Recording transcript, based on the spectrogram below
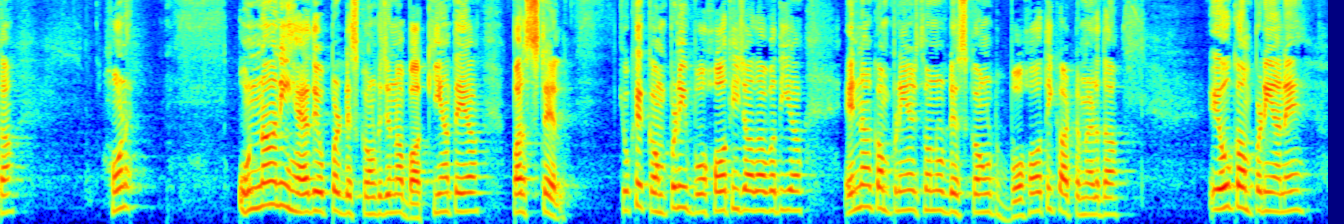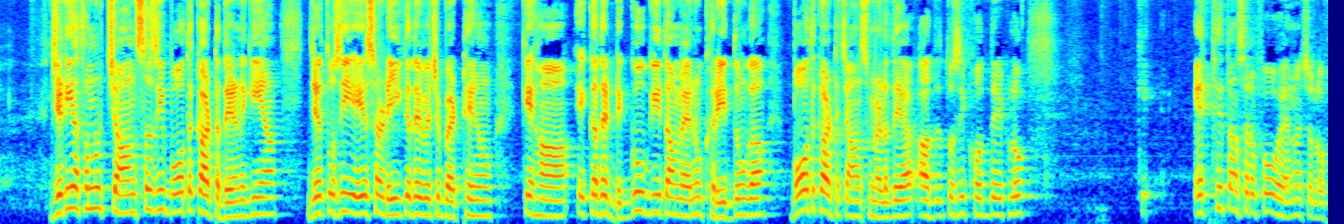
ਤਾਂ ਹੁਣ ਉਹਨਾਂ ਨਹੀਂ ਹੈ ਦੇ ਉੱਪਰ ਡਿਸਕਾਊਂਟ ਜਿੰਨਾ ਬਾਕੀਆਂ ਤੇ ਆ, ਪਰ ਸਟਿਲ ਕਿਉਂਕਿ ਕੰਪਨੀ ਬਹੁਤ ਹੀ ਜ਼ਿਆਦਾ ਵਧੀਆ, ਇਹਨਾਂ ਕੰਪਨੀਆਂ 'ਚ ਤੁਹਾਨੂੰ ਡਿਸਕਾਊਂਟ ਬਹੁਤ ਹੀ ਘੱਟ ਮਿਲਦਾ। ਇਹ ਉਹ ਕੰਪਨੀਆਂ ਨੇ ਜਿਹੜੀਆਂ ਤੁਹਾਨੂੰ ਚਾਂਸਸ ਹੀ ਬਹੁਤ ਘੱਟ ਦੇਣਗੀਆਂ। ਜੇ ਤੁਸੀਂ ਇਸ ਅੜੀਕ ਦੇ ਵਿੱਚ ਬੈਠੇ ਹੋ ਕਿ ਹਾਂ, ਇਹ ਕਦੇ ਡਿੱਗੂਗੀ ਤਾਂ ਮੈਂ ਇਹਨੂੰ ਖਰੀਦੂੰਗਾ, ਬਹੁਤ ਘੱਟ ਚਾਂਸ ਮਿਲਦੇ ਆ। ਅੱਜ ਤੁਸੀਂ ਖੁਦ ਦੇਖ ਲਓ ਕਿ ਇੱਥੇ ਤਾਂ ਸਿਰਫ ਉਹ ਹੋਇਆ ਨਾ, ਚਲੋ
